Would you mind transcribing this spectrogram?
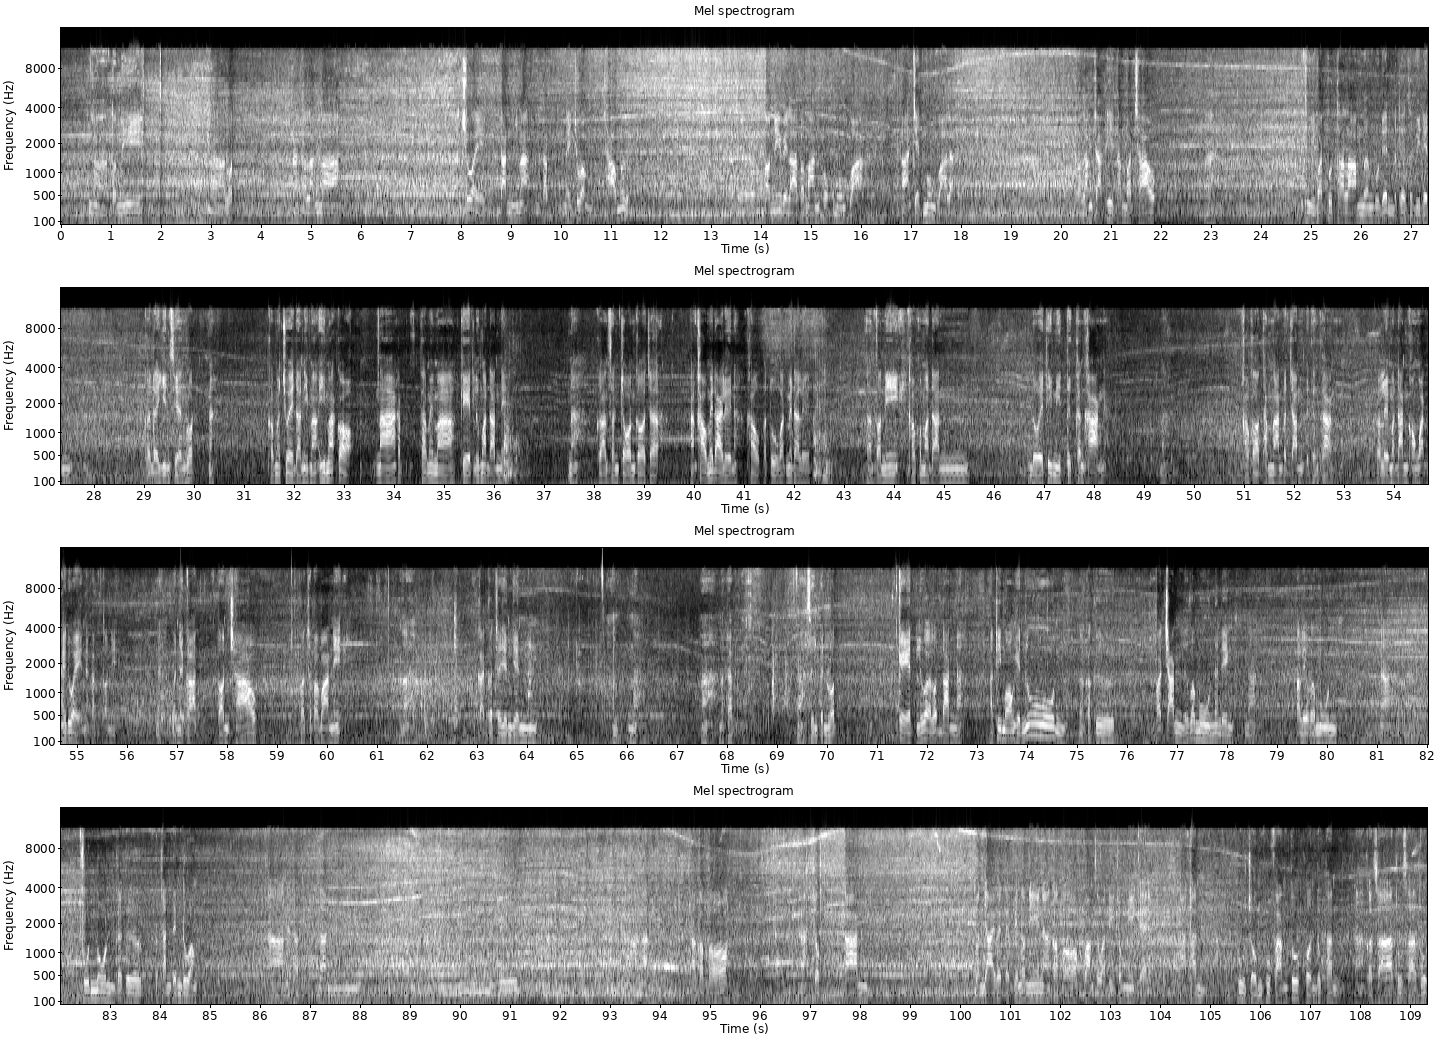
ครับอตอนนี้รถกำลังมาช่วยดันหิมะนะครับในช่วงเช้ามืดตอนนี้เวลาประมาณ6โมงกว่าอ่า7โมงกว่าแล้วก็หลังจากที่ทำวัดเช้า ที่วัดพุทธารามเมืองบูเดนประเทศสวีเดน ก็ได้ยินเสียงรถนะก็มาช่วยดันหิมะหิมะก็หนาครับ ถ้าไม่มาเกตหรือมาดันเนี่ยนะการสัญจรก็จะเข้าไม่ได้เลยนะ เข้าประตูวัดไม่ได้เลยอ่ตอนนี้เขาก็มาดันโดยที่มีตึกข้างๆเนี่ยนะเขาก็ทำงานประจำตึกข้างๆ ก็เลยมาดันของวัดให้ด้วยนะครับ ตอนนี้นะบรรยากาศตอนเช้า ก็จะประมาณนี้นะอากาศก็จะเย็นๆนะอ่านะครับอ่าซึ่งเป็นรถเกตหรือว่ารถดันนะอะที่มองเห็นนู่นนะก็คือพระจันทร์หรือว่ามูลนั่นเองนะเขาเรียกว่ามูลนะฟูลมูลก็คือพระจันทร์เต็มดวงอ่านะครับดัน ยืดดันแล้ว ก็ขอจบการบรรยายไว้แต่เพียงเท่านี้นะก็ขอความสวัสดีจงมีแก่ท่านผู้ชมผู้ฟังทุกคนทุกท่านก็สาธุสาธุ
